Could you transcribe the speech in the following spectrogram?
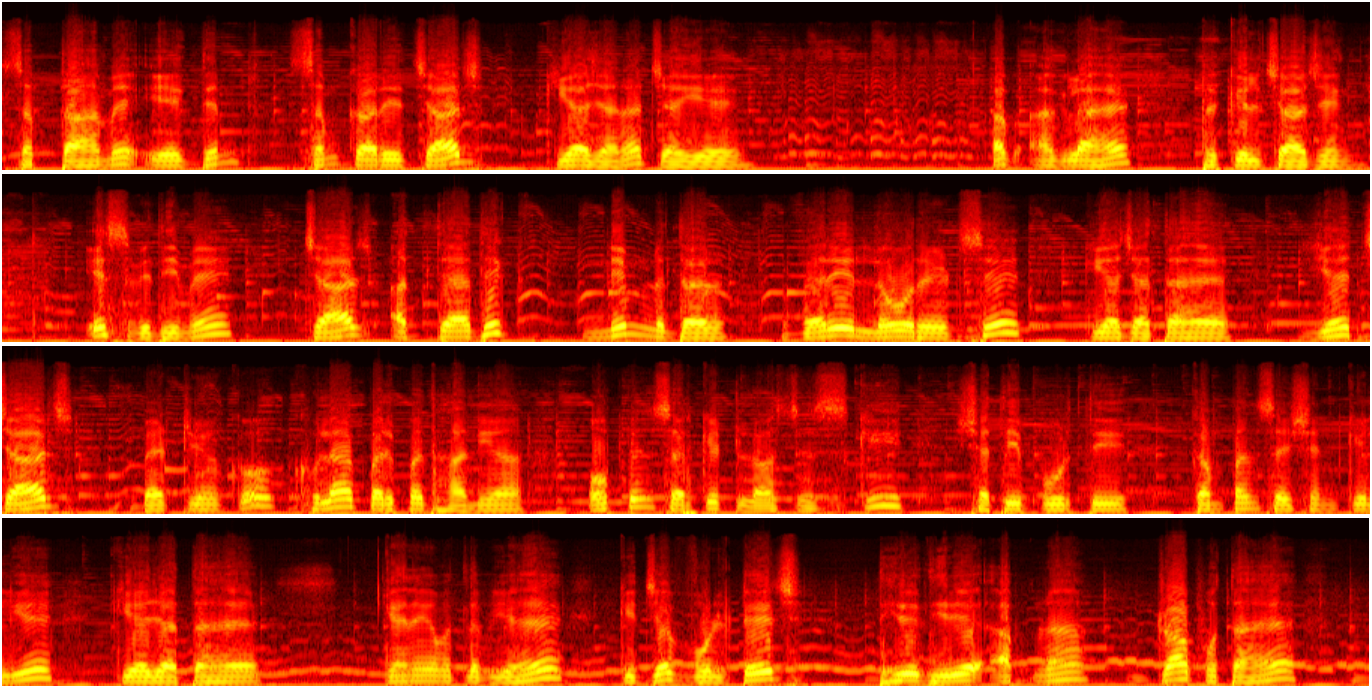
सप्ताह में एक दिन समकारी चार्ज किया जाना चाहिए। अब अगला है ट्रिकल चार्जिंग। इस विधि में चार्ज अत्यधिक निम्न दर वेरी लो रेट से किया जाता है। यह चार्ज बैटरियों को खुला परिपथ हानियाँ ओपन सर्किट लॉसेस की क्षतिपूर्ति कंपनसेशन के लिए किया जाता है। कहने का मतलब यह है कि जब वोल्टेज धीरे धीरे अपना ड्रॉप होता है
